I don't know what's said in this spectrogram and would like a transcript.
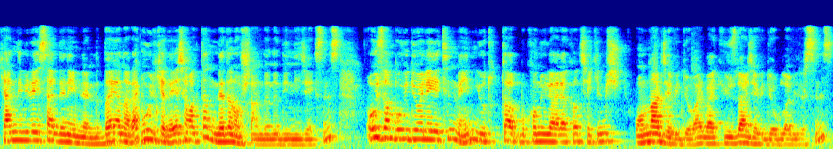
kendi bireysel deneyimlerine dayanarak bu ülkede yaşamaktan neden hoşlandığını dinleyeceksiniz. O yüzden bu videoyla yetinmeyin. YouTube'da bu konuyla alakalı çekilmiş onlarca video var. Belki yüzlerce video bulabilirsiniz.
